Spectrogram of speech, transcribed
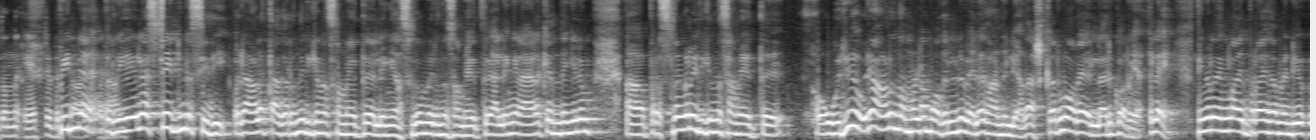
ഇതൊന്ന് ഏറ്റെടുത്ത് പിന്നെ റിയൽ എസ്റ്റേറ്റിന്റെ സ്ഥിതി. ഒരാൾ തകർന്നിരിക്കുന്ന സമയത്ത് അല്ലെങ്കിൽ അസുഖം വരുന്ന സമയത്ത് അല്ലെങ്കിൽ അയാൾക്ക് എന്തെങ്കിലും പ്രശ്നങ്ങൾ ഇരിക്കുന്ന സമയത്ത് ഒരു ഒരാളും നമ്മുടെ മുതലിന് വില കാണില്ല. അത് അഷ്കറിന് പറയാം എല്ലാവർക്കും അറിയാം. അല്ലേ? നിങ്ങൾ നിങ്ങളെ അഭിപ്രായം കമന്റ് ചെയ്യൂ.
